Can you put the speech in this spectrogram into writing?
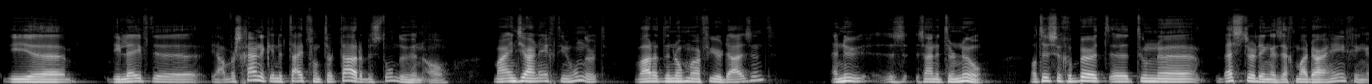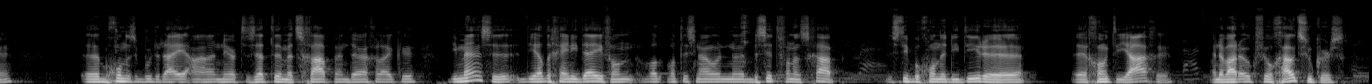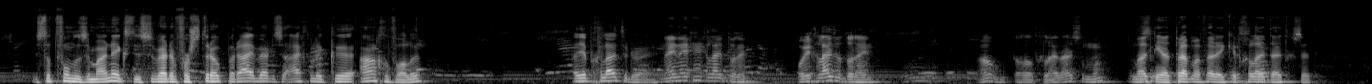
die, eh, die leefde ja, waarschijnlijk in de tijd van Tartaren bestonden hun al. Maar in het jaar 1900 waren het er nog maar 4000 en nu zijn het er nul. Wat is er gebeurd eh, toen Westerlingen zeg maar daarheen gingen? begonnen ze boerderijen aan, neer te zetten met schapen en dergelijke. Die mensen die hadden geen idee van wat, wat is nou een bezit van een schaap. Dus die begonnen die dieren gewoon te jagen. En er waren ook veel goudzoekers. Dus dat vonden ze maar niks. Dus ze werden voor stroperij werden ze eigenlijk eh, aangevallen. Oh, je hebt geluid er doorheen. Nee, nee, geen geluid doorheen. Hoor je geluid er doorheen? Oh, ik dacht dat het geluid uitstond, man. Maakt niet uit, praat maar verder. Ik heb geluid uitgezet.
